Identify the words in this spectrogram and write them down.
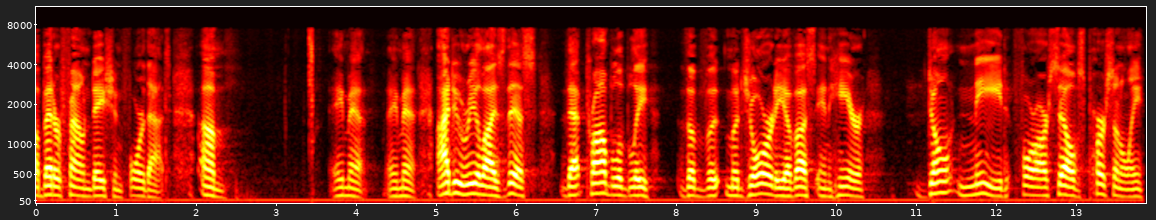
a better foundation for that. Um, amen. Amen. I do realize this that probably the majority of us in here don't need for ourselves personally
